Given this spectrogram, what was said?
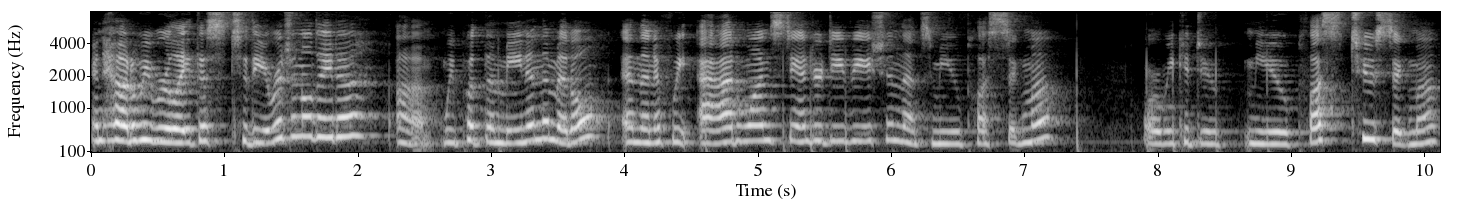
And how do we relate this to the original data? Um, we put the mean in the middle, and then if we add one standard deviation, that's mu plus sigma, or we could do mu plus 2 sigma,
